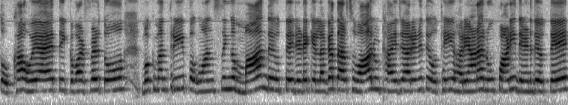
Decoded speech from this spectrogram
ਧੋਖਾ ਹੋਇਆ ਹੈ ਤੇ ਇੱਕ ਵਾਰ ਫਿਰ ਤੋਂ ਮੁੱਖ ਮੰਤਰੀ ਭਗਵੰਤ ਸਿੰਘ ਮਾਨ ਦੇ ਉੱਤੇ ਜਿਹੜੇ ਕਿ ਲਗਾਤਾਰ ਸਵਾਲ ਉਠਾਏ ਜਾ ਰਹੇ ਨੇ ਤੇ ਉੱਥੇ ਹੀ ਹਰਿਆਣਾ ਨੂੰ ਪਾਣੀ ਦੇਣ ਦੇ ਉੱਤੇ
